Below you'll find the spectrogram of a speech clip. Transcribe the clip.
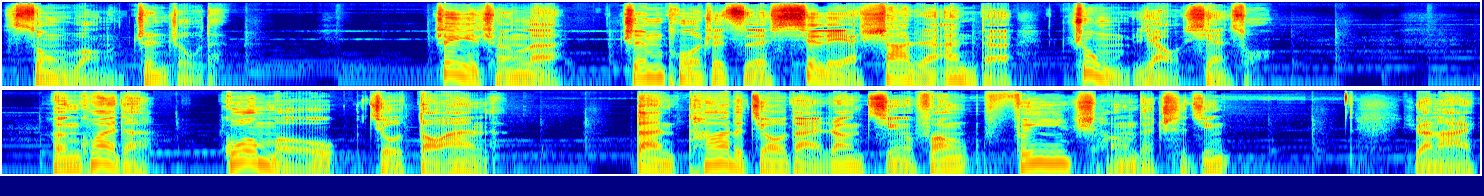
送往郑州的，这也成了侦破这次系列杀人案的重要线索。很快的，郭某就到案了，但他的交代让警方非常的吃惊。原来，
